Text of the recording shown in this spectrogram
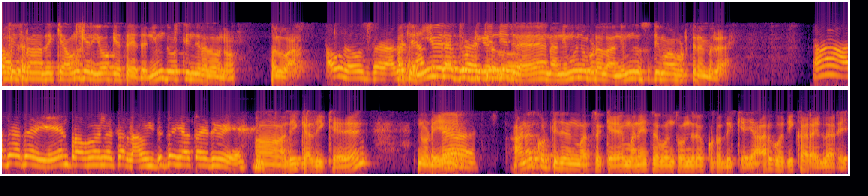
ಆಫೀಸರ್ ಅನ್ನೋದಕ್ಕೆ ಅವನಿಗೆ ಯೋಗ್ಯತೆ ಇದೆ? ನಿಮ್ ದುಡ್ಡು ತಿಂದಿರೋದವನು ಅಲ್ವಾ? ಹೌದು ಹೌದು ಸರ್ ಅದೇ ಮತ್ತೆ ನೀವೇನ ದುಡ್ಡು. ತಿಂದಿದ್ರೆ ನಾನು ನಿಮ್ಮನ್ನು ಬಿಡಲ್ಲ ನಿಮ್ದು ಸುದ್ದಿ ಮಾಡ್ಬಿಡ್ತೀನಿ ಆಮೇಲೆ. ಹಾ ಅದೇ ಅದೇ. ಏನ್ ಪ್ರಾಬ್ಲಮ್ ಇಲ್ಲ ಸರ್ ನಾವು ಇದ್ದದ್ದು ಹೇಳ್ತಾ ಇದೀವಿ. ಹಾ ಅದಕ್ಕೆ ಅದಕ್ಕೆ. ನೋಡಿ ಹಣ ಕೊಟ್ಟಿದ್ದ ಮಾತ್ರಕ್ಕೆ ಮನೆ ಹತ್ರ ಬಂದು ತೊಂದರೆ ಕೊಡೋದಕ್ಕೆ ಯಾರಿಗೂ ಅಧಿಕಾರ ಇಲ್ಲ ರೀ.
